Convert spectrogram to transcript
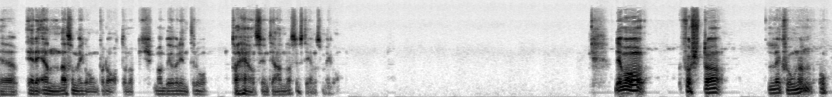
Eh, är det enda som är igång på datorn och man behöver inte då ta hänsyn till andra system som är igång. Det var första lektionen och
